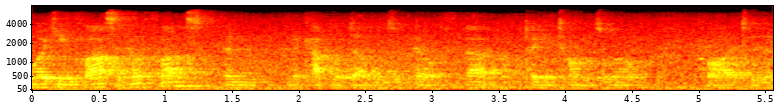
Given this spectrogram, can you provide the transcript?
working class and health class and, and a couple of doubles of health uh, PE time as well prior to the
